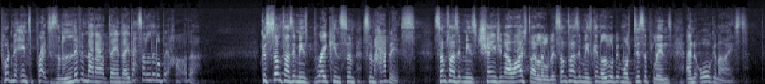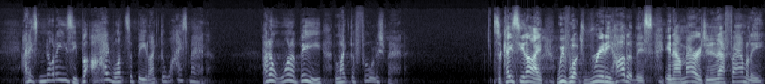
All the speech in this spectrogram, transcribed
putting it into practice and living that out day and day, that's a little bit harder. Because sometimes it means breaking some, some habits. Sometimes it means changing our lifestyle a little bit. Sometimes it means getting a little bit more disciplined and organized. And it's not easy, but I want to be like the wise man. I don't want to be like the foolish man. So, Casey and I, we've worked really hard at this in our marriage and in our family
